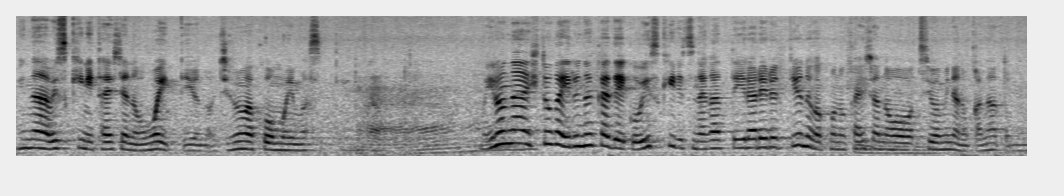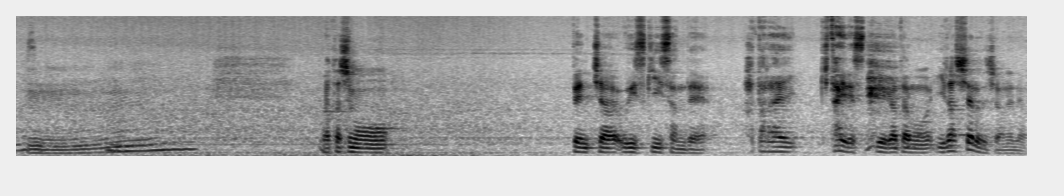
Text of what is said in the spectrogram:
みんなウイスキーに対しての思いっていうのを自分はこう思いますっていうまあいろんな人がいる中でこうウイスキーでつながっていられるっていうのがこの会社の強みなのかなと思います、私もベンチャーウイスキーさんで働きたいですっていう方もいらっしゃるでしょうねでも。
